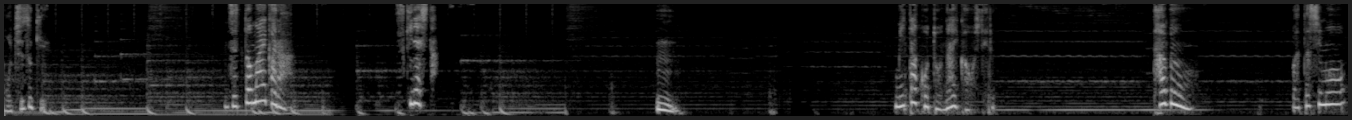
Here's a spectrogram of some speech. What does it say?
望月？ずっと前から、好きでした。うん。見たことない顔してる。多分、私も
